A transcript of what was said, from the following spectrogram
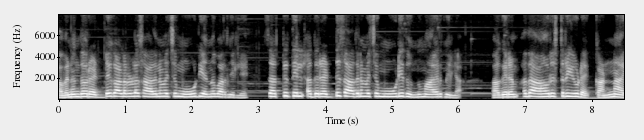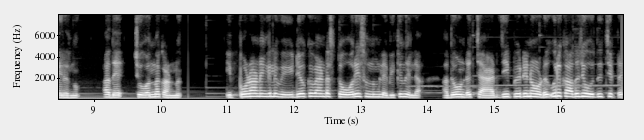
അവനെന്തോ റെഡ് കളറുള്ള സാധനം വെച്ച് മൂടി എന്ന് പറഞ്ഞില്ലേ? സത്യത്തിൽ അത് റെഡ് സാധനം വെച്ച് മൂടിയതൊന്നും ആയിരുന്നില്ല. പകരം അത് ആ ഒരു സ്ത്രീയുടെ കണ്ണായിരുന്നു. അതെ ചുവന്ന കണ്ണ്. ഇപ്പോഴാണെങ്കിൽ വീഡിയോക്ക് വേണ്ട സ്റ്റോറീസ് ഒന്നും ലഭിക്കുന്നില്ല. അതുകൊണ്ട് ചാറ്റ് ജി പി ടിനോട് ഒരു കഥ ചോദിച്ചിട്ട്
